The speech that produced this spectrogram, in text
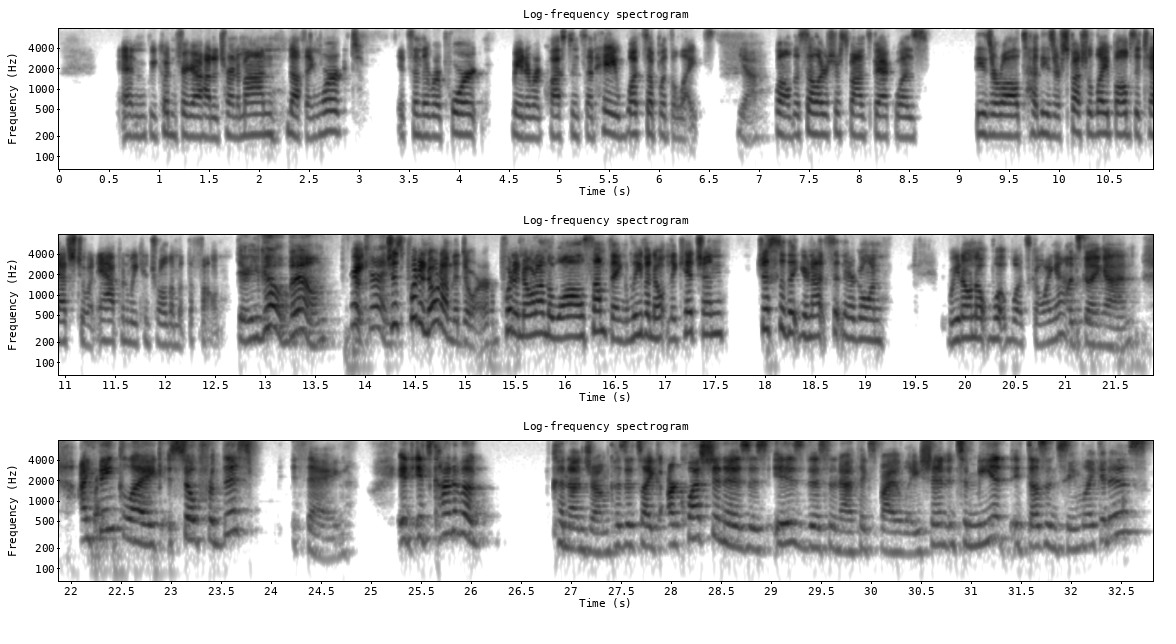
and we couldn't figure out how to turn them on. Nothing worked. It's in the report made a request and said, "Hey, what's up with the lights?" Yeah. Well, the seller's response back was, "These are all t- these are special light bulbs attached to an app, and we control them with the phone." There you go. Boom. Great. Okay. Just put a note on the door, put a note on the wall, something. Leave a note in the kitchen, just so that you're not sitting there going, "We don't know what what's going on." What's going on? I right. think like so for this thing, it, it's kind of a conundrum because it's like our question is is is this an ethics violation and to me it, it doesn't seem like it is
